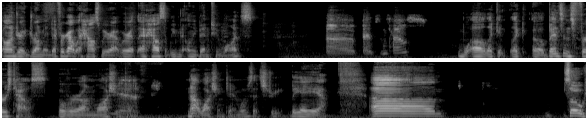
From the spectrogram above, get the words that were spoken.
Andre Drummond. I forgot what house we were at. We were at a house that we've only been to once. Uh, Benson's house. Oh, like in, like oh, Benson's first house over on Washington. Not Washington. What was that street? But yeah, yeah, yeah. Um. So,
